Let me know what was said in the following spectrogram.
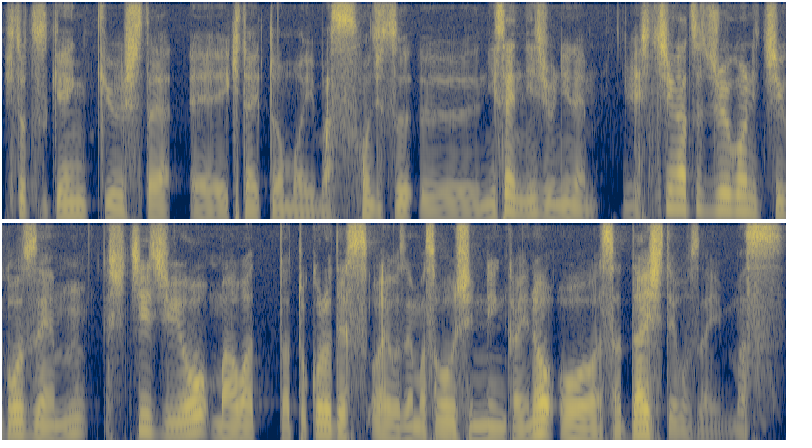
一つ言及してい、えー、きたいと思います。本日、2022年7月15日午前7時を回ったところです。おはようございます。森林会の大朝大志でございます。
